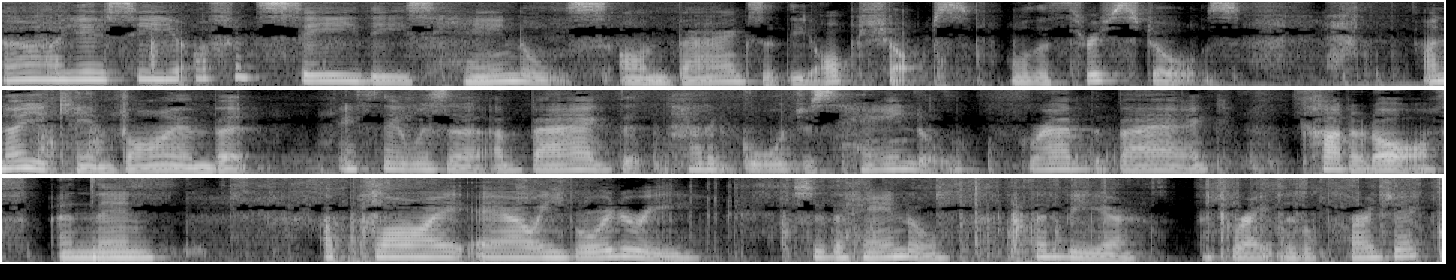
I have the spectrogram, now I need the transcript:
Oh, yeah, see, you often see these handles on bags at the op shops or the thrift stores. I know you can't buy them, but if there was a, a bag that had a gorgeous handle, grab the bag, cut it off, and then apply our embroidery to the handle. That'd be a a great little project.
